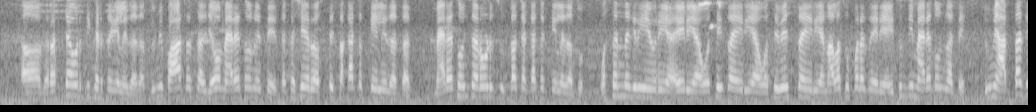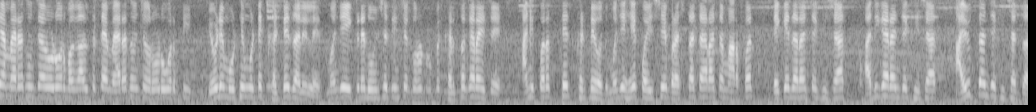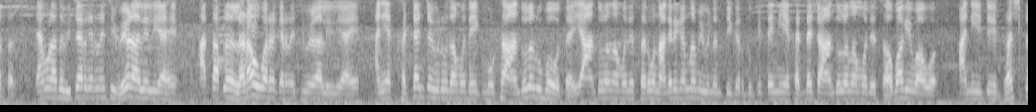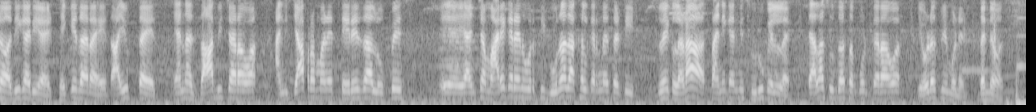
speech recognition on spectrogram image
रस्त्यावरती खर्च केले जातात. तुम्ही पाहत असाल जेव्हा मॅरेथॉन येते तर कसे रस्ते चकाचक केले जातात. मॅरेथॉनचा रोड सुद्धा चकाचक केला जातो. वसंतनगरी एरिया एरिया वसईचा एरिया वसई वेस्टचा एरिया नालासोपाराचा एरिया इथून ती मॅरेथॉन जाते. तुम्ही आत्ताच या मॅरेथॉनच्या रोडवर बघाल तर त्या मॅरेथॉनच्या रोडवरती एवढे मोठे मोठे खड्डे झालेले आहेत. म्हणजे इकडे दोनशे तीनशे करोड रुपये खर्च करायचे आणि परत तेच खड्डे होते. म्हणजे हे पैसे भ्रष्टाचाराच्या मार्फत ठेकेदारांच्या खिशात अधिकाऱ्यांच्या खिशात आयुक्तांच्या खिशात जातात. त्यामुळे आता विचार करण्याची वेळ आलेली आहे. आता आपल्याला लढा उभा करण्याची वेळ आलेली आहे आणि या खड्ड्यांच्या विरोधामध्ये एक मोठं आंदोलन उभं होतं आहे. या आंदोलनामध्ये सर्व नागरिकांना मी विनंती करतो की त्यांनी या खड्ड्याच्या आंदोलनामध्ये सहभागी व्हावं आणि जे भ्रष्ट अधिकारी आहेत ठेकेदार आहेत आयुक्त आहेत यांना जाब विचारावा आणि ज्याप्रमाणे तेरेजा लोपेस यांच्या मारेकऱ्यांवरती गुन्हा दाखल करण्यासाठी जो एक लढा स्थानिकांनी सुरू केलेला आहे त्याला सुद्धा सपोर्ट करावं एवढंच मी म्हणेन. धन्यवाद.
